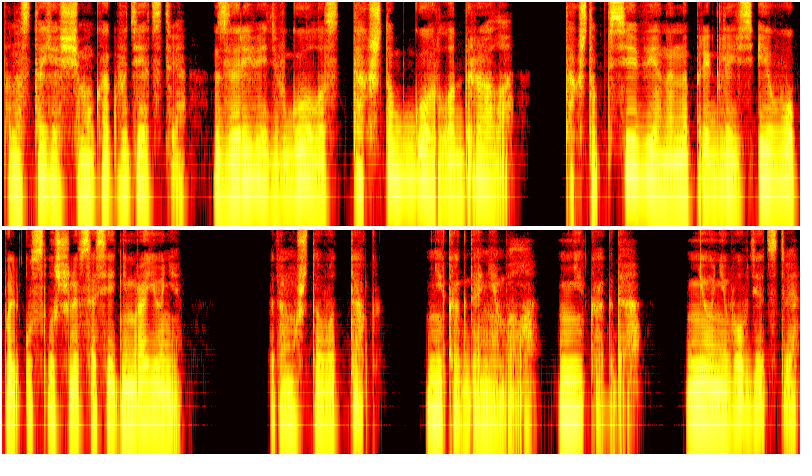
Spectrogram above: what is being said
По-настоящему, как в детстве, зареветь в голос, так, чтоб горло драло, так, чтоб все вены напряглись и вопль услышали в соседнем районе. Потому что вот так никогда не было. Никогда. Ни у него в детстве,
